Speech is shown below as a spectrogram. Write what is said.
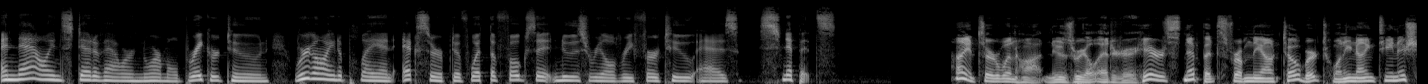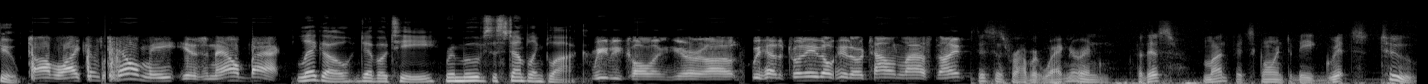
And now, instead of our normal breaker tune, we're going to play an excerpt of what the folks at Newsreel refer to as snippets. Hi, it's Irwin Hott, Newsreel editor. Here's snippets from the October 2019 issue. Tom Likens, Tell Me, is now back. Lego devotee removes a stumbling block. Weeby calling here. Uh, we had a tornado hit our town last night. This is Robert Wagner, and for this month it's going to be Grits 2.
